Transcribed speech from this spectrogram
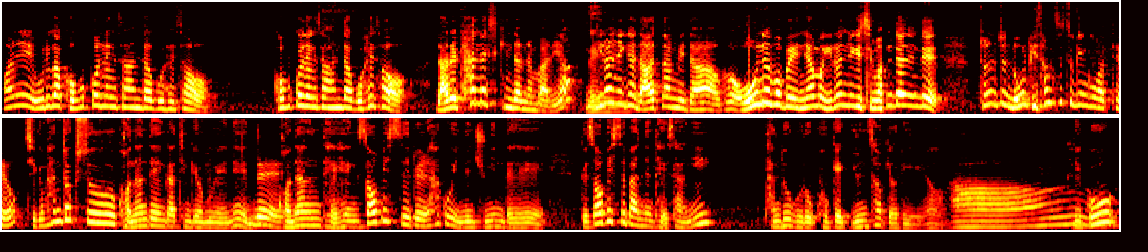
아니 우리가 거부권 행사한다고 해서 거부권 행사한다고 해서 나를 탄핵시킨다는 말이야? 네. 이런 얘기가 나왔답니다. 그 어느 법에 있냐? 뭐 이런 얘기 지금 한다는데 저는 좀 너무 비상식적인 것 같아요. 지금 한덕수 권한대행 같은 경우에는 네. 권한대행 서비스를 하고 있는 중인데 그 서비스 받는 대상이 단독으로 고객 윤석열이에요. 아 그리고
